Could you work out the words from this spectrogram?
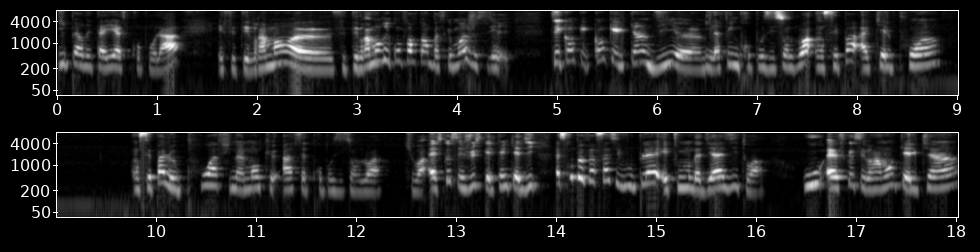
hyper détaillé à ce propos-là, et c'était vraiment, euh, c'était vraiment réconfortant parce que moi, je sais, tu sais, quand, quand quelqu'un dit, il a fait une proposition de loi, on ne sait pas à quel point, on ne sait pas le poids finalement que a cette proposition de loi. Tu vois, est-ce que c'est juste quelqu'un qui a dit, est-ce qu'on peut faire ça s'il vous plaît, et tout le monde a dit, vas-y toi, ou est-ce que c'est vraiment quelqu'un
